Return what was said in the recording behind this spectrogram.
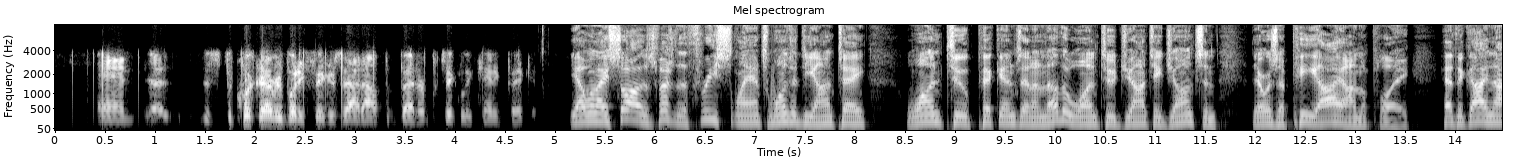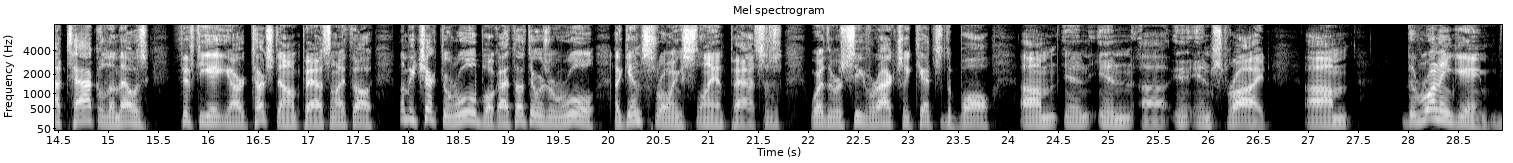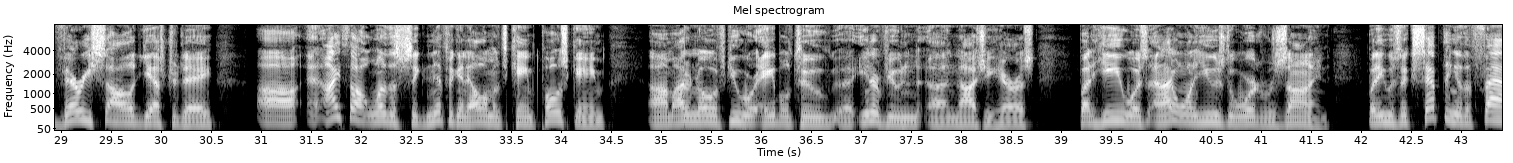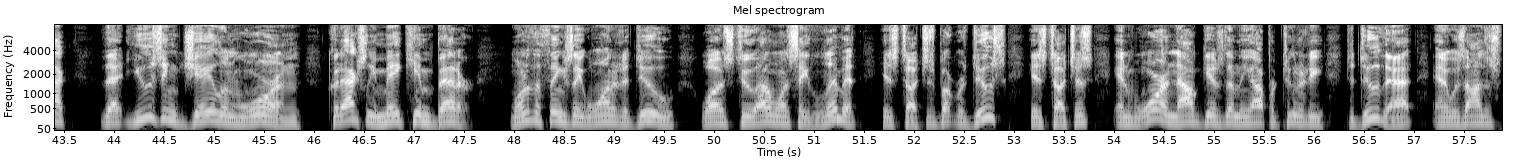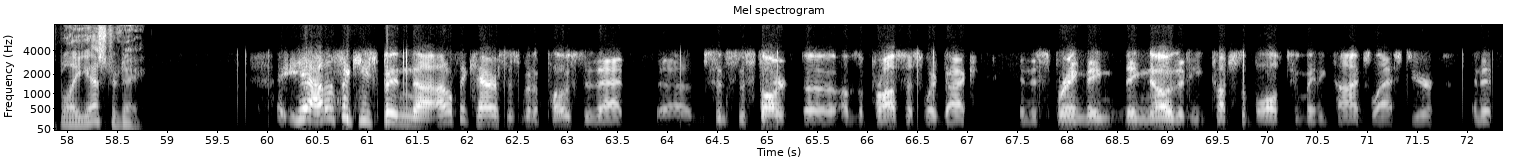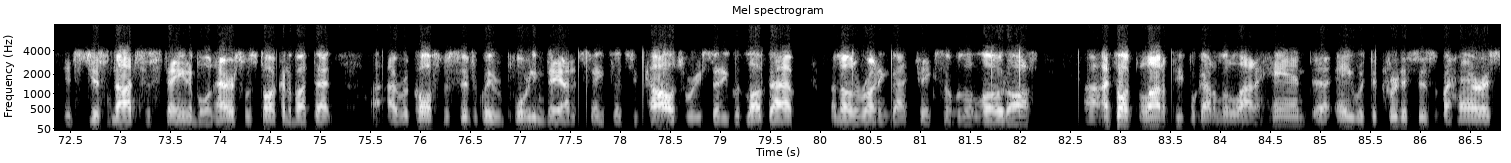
And uh, this, the quicker everybody figures that out, the better, particularly Kenny Pickett. Yeah, when I saw, especially the three slants, one to Diontae, one to Pickens, and another one to Diontae Johnson, there was a PI on the play. Had the guy not tackled him, that was 58 yard touchdown pass. And I thought, let me check the rule book. I thought there was a rule against throwing slant passes where the receiver actually catches the ball um, in in, uh, in, in stride. Um, the running game very solid yesterday. Uh, and I thought one of the significant elements came post game. Um, I don't know if you were able to uh, interview uh, Najee Harris, but he was, and I don't want to use the word resigned, but he was accepting of the fact that using Jaylen Warren could actually make him better. One of the things they wanted to do was to, I don't want to say limit his touches, but reduce his touches. And Warren now gives them the opportunity to do that. And it was on display yesterday. Yeah, I don't think he's been, uh, I don't think Harris has been opposed to that uh, since the start uh, of the process way back in the spring. They, they know that he touched the ball too many times last year and it, it's just not sustainable. And Harris was talking about that. I, recall specifically reporting day out at St. Vincent College where he said he would love to have another running back take some of the load off. Uh, I thought a lot of people got a little out of hand. Uh, a with the criticism of Harris,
